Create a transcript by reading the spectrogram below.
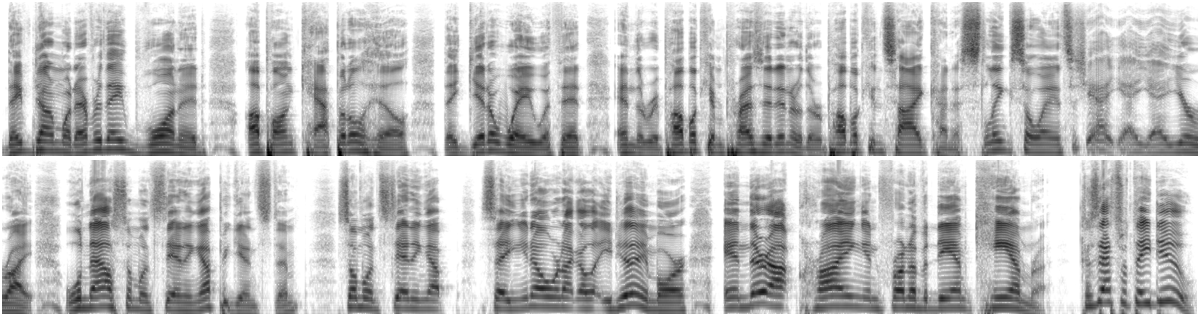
They've done whatever they wanted up on Capitol Hill. They get away with it, and the Republican president or the Republican side kind of slinks away and says, Yeah, yeah, yeah, you're right. Well, now someone's standing up against him. Someone's standing up saying, You know, we're not going to let you do that anymore. And they're out crying in front of a damn camera because that's what they do.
